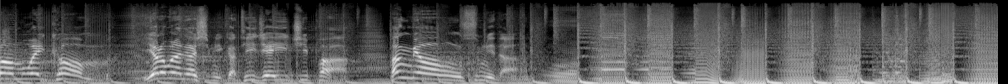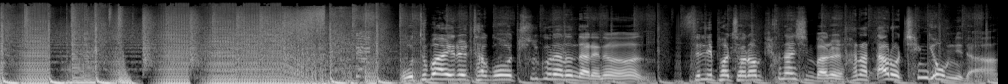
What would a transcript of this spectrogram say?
Wake up wake up 여러분 안녕하십니까? DJ G.Park 박명수입니다. 오토바이를 타고 출근하는 날에는 슬리퍼처럼 편한 신발을 하나 따로 챙겨옵니다.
